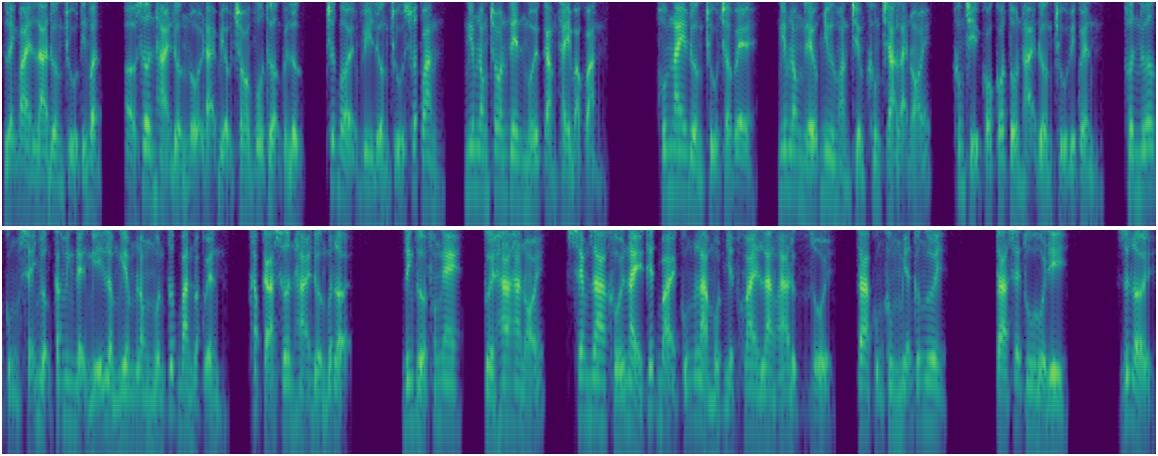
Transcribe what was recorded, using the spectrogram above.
lệnh bài là đường chủ tín vật, ở sơn hải đường nội đại biểu cho vô thượng quyền lực, trước bởi vì đường chủ xuất quan, nghiêm long cho nên mới cảm thay bảo quản. Hôm nay đường chủ trở về, nghiêm long nếu như hoàn chiếm không trả lại nói không chỉ có có tổn hại đường chủ ủy quyền, hơn nữa cũng sẽ nhượng các huynh đệ nghĩ lầm nghiêm long muốn cướp ban đoạt quyền, khắp cả sơn hải đường bất lợi. Đinh thừa phong nghe, cười ha ha nói, xem ra khối này thiết bài cũng là một nhiệt khoai lang a được rồi, ta cũng không miễn cưỡng ngươi. Ta sẽ thu hồi đi. Dứt lời,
